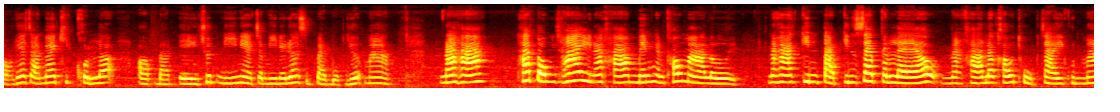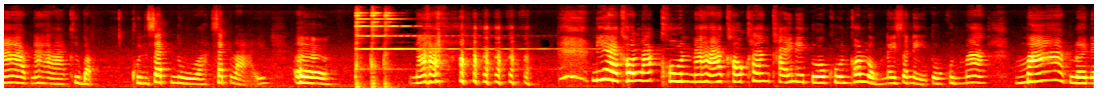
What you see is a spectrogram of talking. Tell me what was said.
2 ที่อาจารย์แม่คิดค้นและออกแบบเองชุดนี้เนี่ยจะมีในเรื่อง 18 บวกเยอะมากนะคะ ถ้าตรงใช่นะคะเม้นกันเข้ามาเลยนะคะกินตับกินแซบกันแล้วนะคะ แล้วเขาถูกใจคุณมากนะคะ คือแบบคุณแซบนัวแซบหลาย เออนะคะ เนี่ยเขารักคุณนะคะเขาคลั่งไคล้ในตัวคุณเขาหลงในเสน่ห์ตัวคุณมาก มากเลยใน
